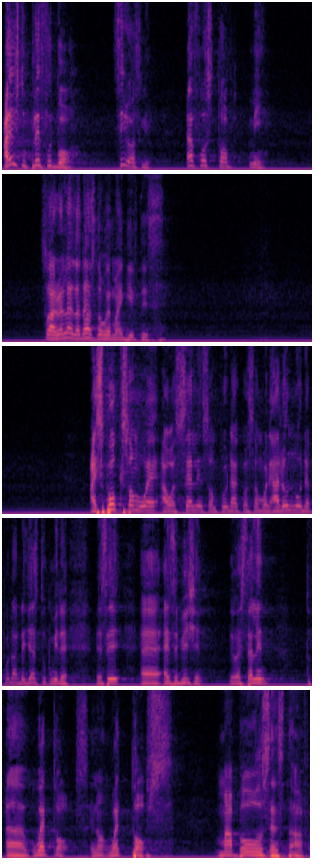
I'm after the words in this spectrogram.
I used to play football. Seriously. Effort stopped me. So I realized that that's not where my gift is. I spoke somewhere, I was selling some product for somebody. I don't know the product, they just took me there. They say uh, exhibition. They were selling uh, work tops, you know, work tops, marbles and stuff.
